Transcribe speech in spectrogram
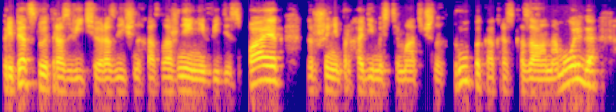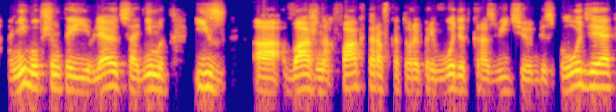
препятствует развитию различных осложнений в виде спаек, нарушения проходимости маточных труб, и, как рассказала нам Ольга, они, в общем-то, и являются одним из важных факторов, которые приводят к развитию бесплодия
